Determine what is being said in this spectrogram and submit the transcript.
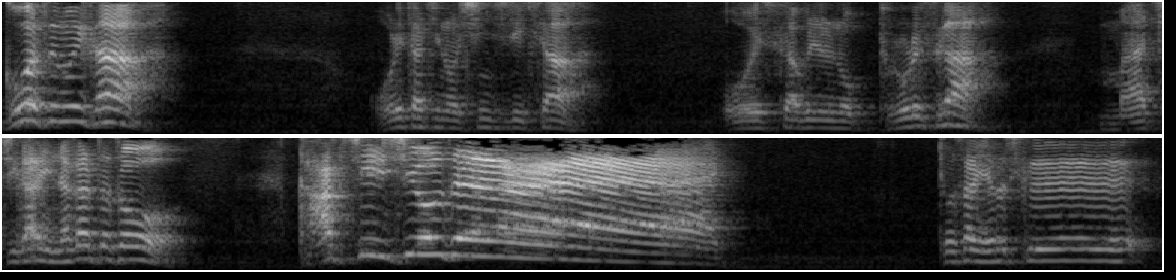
？5月6日俺たちの信じてきた OSW のプロレスが間違いなかったと確信しようぜ。協賛よろしく。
